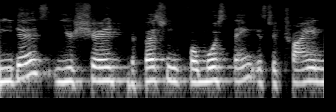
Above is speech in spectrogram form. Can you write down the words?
leaders, you should, the first and foremost thing is to try and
